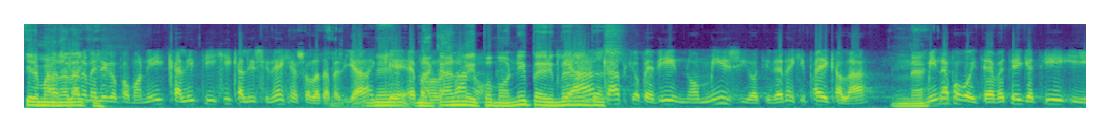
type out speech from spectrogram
κύριε Ας κάνουμε Μανδαλάκη, λίγο υπομονή, καλή τύχη, καλή συνέχεια σε όλα τα παιδιά. με- και να επαναλαμβάνω, κάνουμε υπομονή Και αν περιμένοντας... κάποιο παιδί νομίζει ότι δεν έχει πάει καλά, Ναι. μην απογοητεύεται γιατί οι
